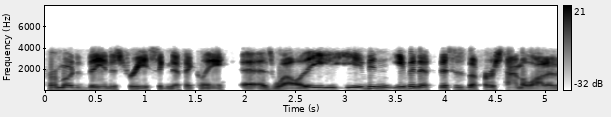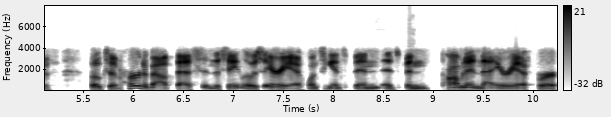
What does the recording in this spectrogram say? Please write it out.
promoted the industry significantly as well. Even even if this is the first time a lot of folks have heard about this in the St. Louis area. Once again, it's been it's been prominent in that area for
